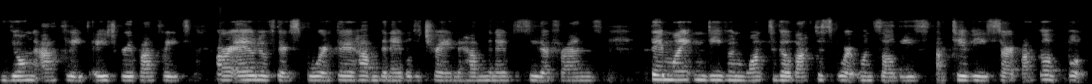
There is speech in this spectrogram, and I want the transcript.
young athletes age group athletes are out of their sport. They haven't been able to train. They haven't been able to see their friends. They mightn't even want to go back to sport once all these activities start back up but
